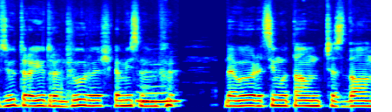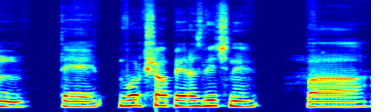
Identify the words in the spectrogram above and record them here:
zjutraj, jutraj, žur, veš, kaj mislim. Mm. Da je bilo recimo tam čez dan te workshope različne, pa,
